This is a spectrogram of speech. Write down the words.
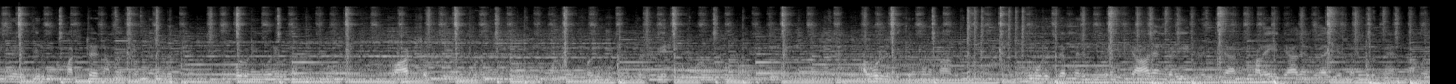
இது திரும்ப மற்ற நம்ம சொந்தங்களுக்கும் உங்களுடைய உறவினர்களுக்கும் வாட்ஸ்அப் செய்து கொடுக்கும் பகுதி ஃபேஸ்புக் மூலம் அவர்களுக்கு திருமணமாகும். உங்களிடம் இருக்கக்கூடிய ஜாதங்களை இருக்கிறார் பழைய ஜாதகங்களாக என்ன கொடுங்க நம்ம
